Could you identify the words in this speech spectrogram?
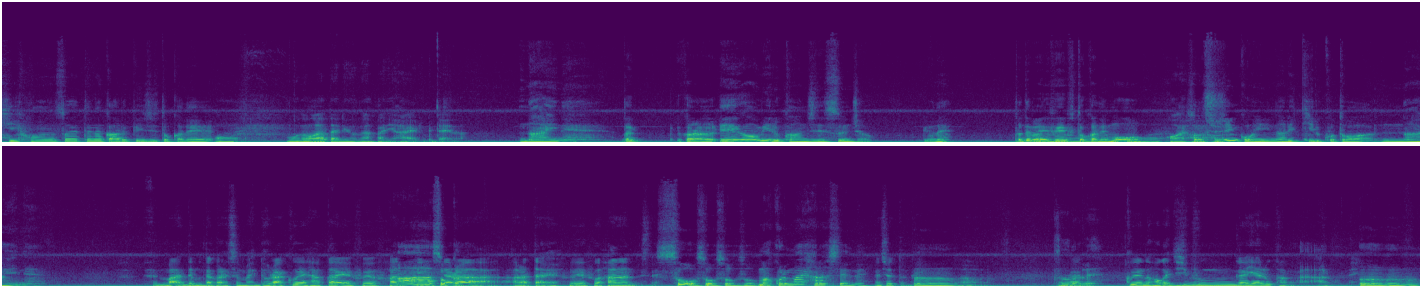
基本そうやってなんか RPG とかで物語の中に入るみたいな。ないね。だだから映画を見る感じで済んじゃうよね。例えば FF とかでもその主人公になりきることはないねまあでもだからつまりドラクエ派か FF 派って言ったあらあなたは FF 派なんですね。そうそうそうそう。まあこれ前話したよね。ちょっとね、ううん。ん。そうだね。ドラクエの方が自分がやる感があるね、うんうんうん。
